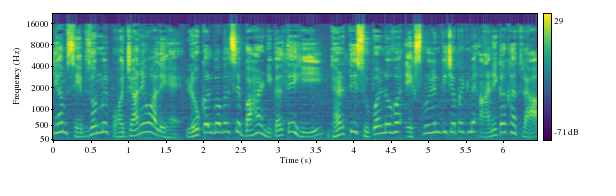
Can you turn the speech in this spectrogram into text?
कि हम सेफ़ जोन में पहुँच जाने वाले हैं। लोकल बबल से बाहर निकलते ही, धरती सुपरनोवा एक्सप्लोजन की चपेट में आने का खतरा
